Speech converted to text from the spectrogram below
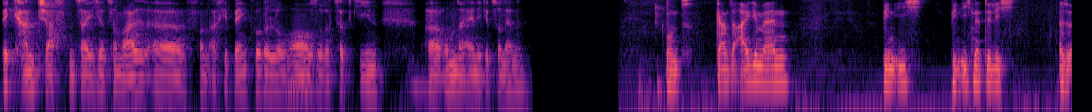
Bekanntschaften, sage ich jetzt einmal, äh, von Archibenko oder Laurence oder Zatzkin, äh, um nur einige zu nennen. Und ganz allgemein bin ich, bin ich natürlich also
